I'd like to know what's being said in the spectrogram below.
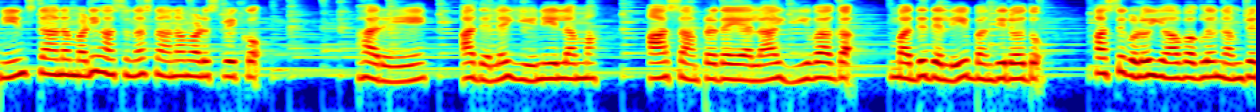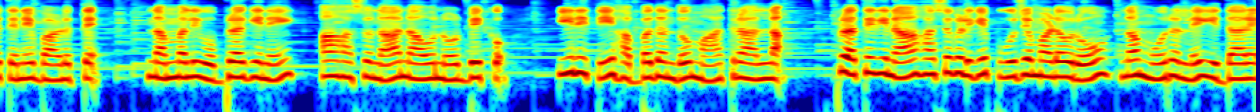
ನೀನು ಸ್ನಾನ ಮಾಡಿ ಹಸುನ ಸ್ನಾನ ಮಾಡಿಸ್ಬೇಕು. ಅರೇ, ಅದೆಲ್ಲ ಏನಿಲ್ಲಮ್ಮ ಆ ಸಂಪ್ರದಾಯ ಎಲ್ಲ ಇವಾಗ ಮಧ್ಯದಲ್ಲಿ ಬಂದಿರೋದು. ಹಸುಗಳು ಯಾವಾಗಲೂ ನಮ್ಮ ಜೊತೆನೇ ಬಾಳುತ್ತೆ. ನಮ್ಮಲ್ಲಿ ಒಬ್ರಾಗಿನೇ ಆ ಹಸುನ ನಾವು ನೋಡ್ಬೇಕು. ಈ ರೀತಿ ಹಬ್ಬದಂದು ಮಾತ್ರ ಅಲ್ಲ. ಪ್ರತಿದಿನ ಹಸುಗಳಿಗೆ ಪೂಜೆ ಮಾಡೋರು ನಮ್ಮೂರಲ್ಲೇ ಇದ್ದಾರೆ.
